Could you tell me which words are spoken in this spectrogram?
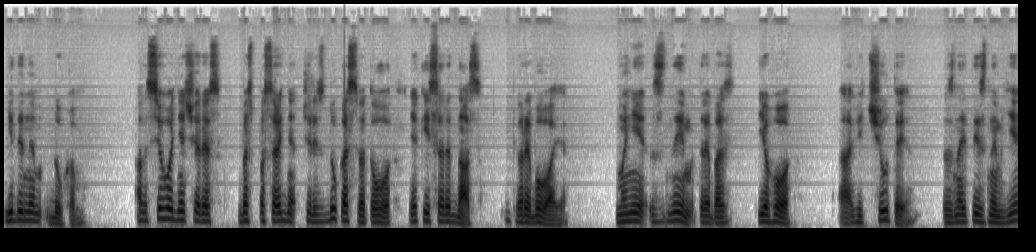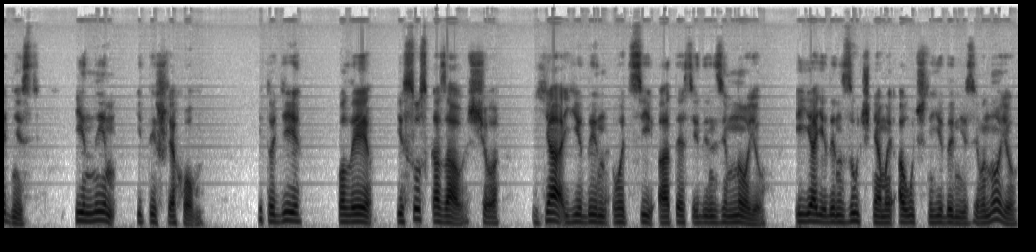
єдиним Духом. Але сьогодні через безпосередньо через Духа Святого, який серед нас перебуває, мені з ним треба його відчути, знайти з ним єдність і ним іти шляхом. І тоді, коли Ісус сказав, що я єдин в Отці, а Отець єдин зі мною, і я єдин з учнями, а учні єдині зі мною,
